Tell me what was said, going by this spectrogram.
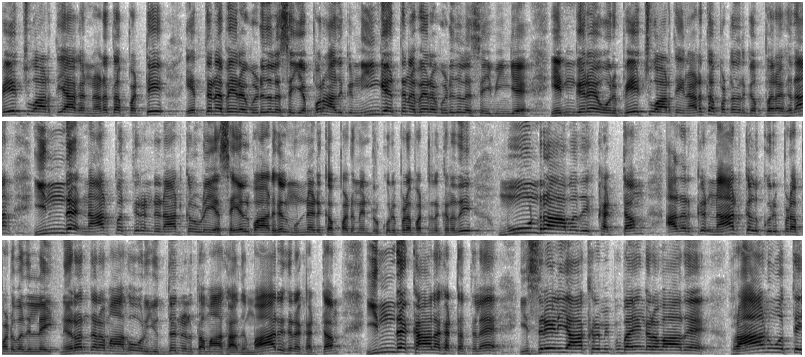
பேச்சுவார்த்தையாக நடத்தப்பட்டு எத்தனை பேரை விடுதலை செய்ய போகிறோம் அதுக்கு நீங்கள் எத்தனை பேரை விடுதலை செய்வீங்க என்கிற ஒரு பேச்சுவார்த்தை நடத்தப்பட்டதற்கு பிறகுதான் இந்த நாற்பத்தி ரெண்டு நாட்களுடைய செயல்பாடுகள் முன்னெடுக்கப்படும் என்று குறிப்பிடப்பட்டிருக்கிறது. மூன்றாவது கட்டம் அதற்கு நாட்கள் குறிப்பிடப்படுவதில்லை. நிரந்தரமாக ஒரு யுத்த நிறுத்தமாக அது மாறுகிற கட்டம். இந்த காலகட்டத்தில் இஸ்ரேலிய ஆக்கிரமிப்பு பயங்கரவாத இராணுவத்தை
